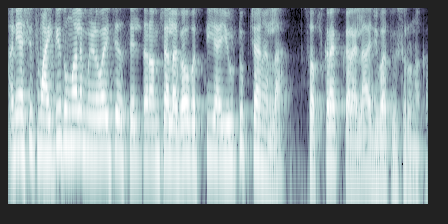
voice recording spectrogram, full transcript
आणि अशीच माहिती तुम्हाला मिळवायची असेल तर आमच्या लगावबत्ती या यूट्यूब चॅनलला सबस्क्राईब करायला अजिबात विसरू नका.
